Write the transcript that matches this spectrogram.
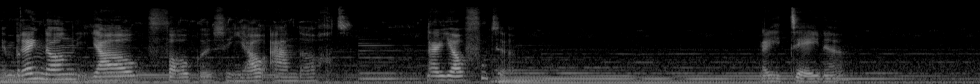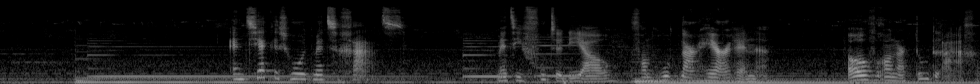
En breng dan jouw focus en jouw aandacht naar jouw voeten. Naar je tenen. En check eens hoe het met ze gaat. Met die voeten die jou van hot naar her rennen. Overal naartoe dragen.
